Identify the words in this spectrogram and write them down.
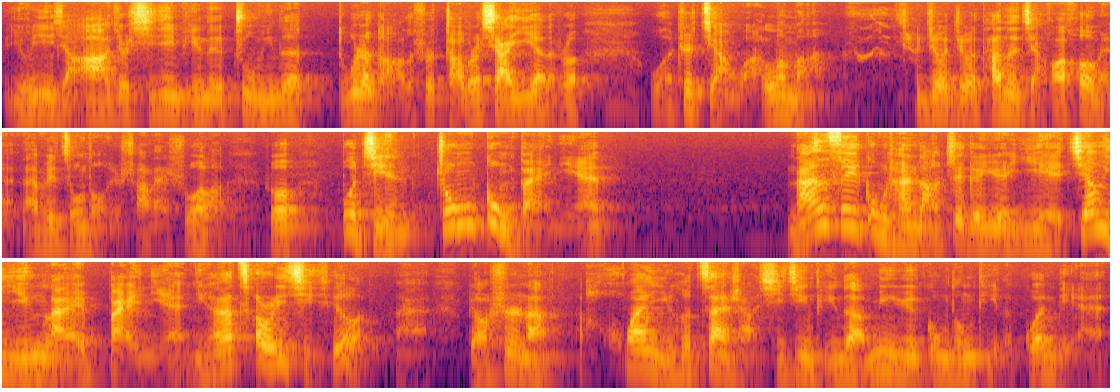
有印象啊？就是习近平那个著名的读着稿子说找不着下一页了，说我这讲完了嘛？就就他那讲话后面，南非总统也上来说了，说不仅中共百年。南非共产党这个月也将迎来百年，你看他凑一起去了，哎，表示呢欢迎和赞赏习近平的命运共同体的观点，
